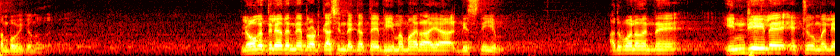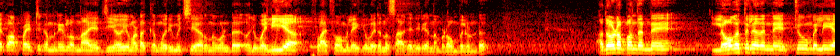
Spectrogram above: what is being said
സംഭവിക്കുന്നത്. ലോകത്തിലെ തന്നെ ബ്രോഡ്കാസ്റ്റിംഗ് രംഗത്തെ ഭീമന്മാരായ ഡിസ്നിയും അതുപോലെ തന്നെ ഇന്ത്യയിലെ ഏറ്റവും വലിയ കോർപ്പറേറ്റ് കമ്പനികളൊന്നായ ജിയോയും അടക്കം ഒരുമിച്ച് ചേർന്നുകൊണ്ട് ഒരു വലിയ പ്ലാറ്റ്ഫോമിലേക്ക് വരുന്ന സാഹചര്യം നമ്മുടെ മുമ്പിലുണ്ട്. അതോടൊപ്പം തന്നെ ലോകത്തിലെ തന്നെ ഏറ്റവും വലിയ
